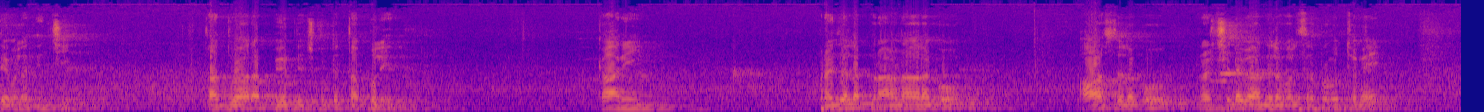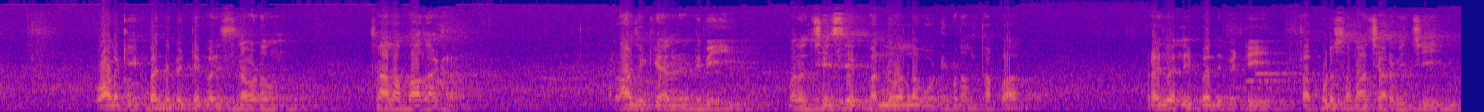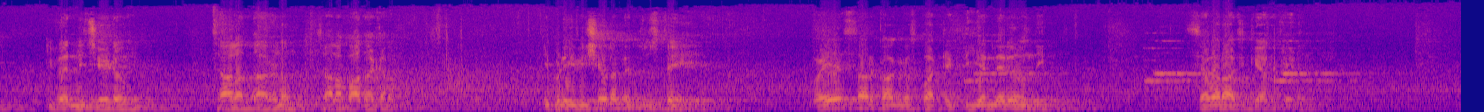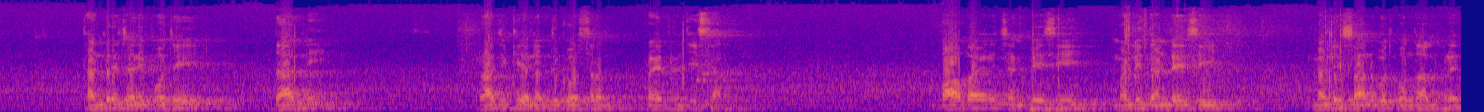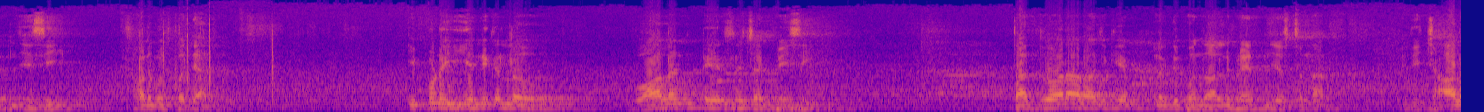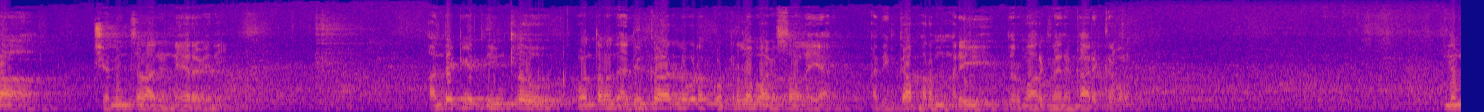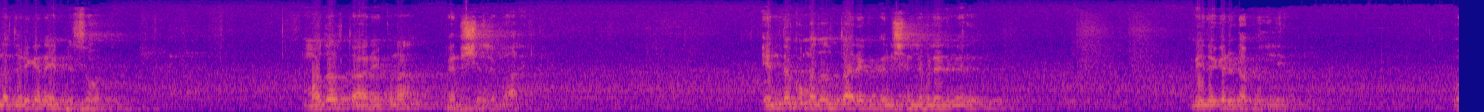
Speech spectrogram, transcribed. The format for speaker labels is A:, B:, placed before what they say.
A: సేవలు అందించి తద్వారా పేరు తెచ్చుకుంటే తప్పు లేదు. కానీ ప్రజల ప్రాణాలకు ఆస్తులకు రక్షణగా నిలవలసిన ప్రభుత్వమే వాళ్ళకి ఇబ్బంది పెట్టే పరిస్థితి రావడం చాలా బాధాకరం. రాజకీయాలన్నింటివి మనం చేసే పన్ను వల్ల ఓట్లు పడాలి తప్ప ప్రజల్ని ఇబ్బంది పెట్టి తప్పుడు సమాచారం ఇచ్చి ఇవన్నీ చేయడం చాలా దారుణం చాలా బాధాకరం. ఇప్పుడు ఈ విషయంలో మీరు చూస్తే వైఎస్ఆర్ కాంగ్రెస్ పార్టీ డిఎన్ఏలో ఉంది. శవ రాజకీయాలు చేయడం. తండ్రి చనిపోతే దాన్ని రాజకీయ లబ్ధి కోసం ప్రయత్నం చేశారు. బాబాయిని చంపేసి మళ్ళీ దండేసి మళ్ళీ సానుభూతి పొందాలని ప్రయత్నం చేసి సానుభూతి పొందారు. ఇప్పుడు ఈ ఎన్నికల్లో వాలంటీర్స్ని చంపేసి తద్వారా రాజకీయ లబ్ధి పొందాలని ప్రయత్నం చేస్తున్నారు. ఇది చాలా క్షమించడానికి నేరం ఇది. అందుకే దీంట్లో కొంతమంది అధికారులు కూడా కుట్రలో భాగస్వాములయ్యారు. అది ఇంకా పరం మరీ దుర్మార్గమైన కార్యక్రమం. నిన్న జరిగిన ఎపిసోడ్ మొదటి తారీఖున పెన్షన్లు ఇవ్వాలి. ఎందుకు మొదటి తారీఖు పెన్షన్లు ఇవ్వలేదు మీరు? మీ దగ్గర డబ్బులు లేవు.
